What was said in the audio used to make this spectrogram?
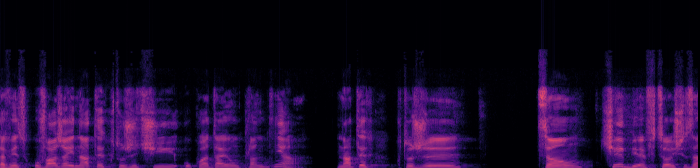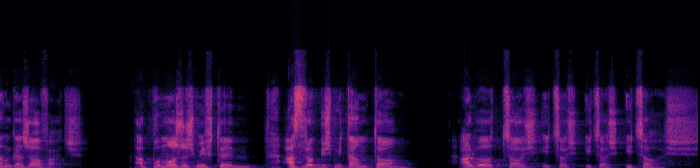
Tak więc uważaj na tych, którzy ci układają plan dnia, na tych, którzy chcą ciebie w coś zaangażować. A pomożesz mi w tym? A zrobisz mi tamto? Albo coś i coś i coś i coś.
